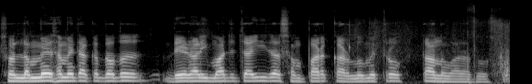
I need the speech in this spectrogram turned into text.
ਸੋ ਲੰਮੇ ਸਮੇਂ ਤੱਕ ਦੁੱਧ ਦੇਣ ਵਾਲੀ ਮੱਝ ਚਾਹੀਦੀ ਤਾਂ ਸੰਪਰਕ ਕਰ ਲਓ ਮਿੱਤਰੋ। ਧੰਨਵਾਦ ਆ ਦੋਸਤੋ।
